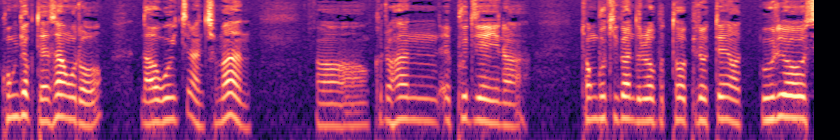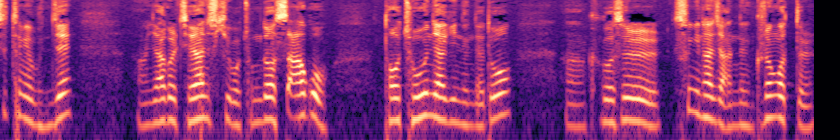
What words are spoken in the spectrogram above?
공격 대상으로 나오고 있진 않지만 어, 그러한 FDA나 정부 기관들로부터 비롯된 의료 시스템의 문제, 어, 약을 제한시키고 좀 더 싸고 더 좋은 약이 있는데도 어, 그것을 승인하지 않는 그런 것들,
